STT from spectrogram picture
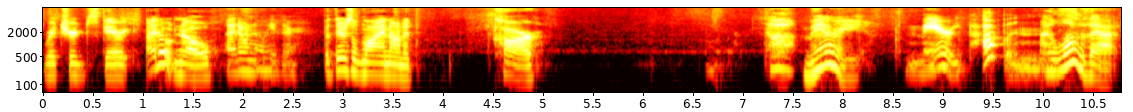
Richard Scarry. I don't know, I don't know either. but there's a line on a car. Mary, Mary Poppins. I love that.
